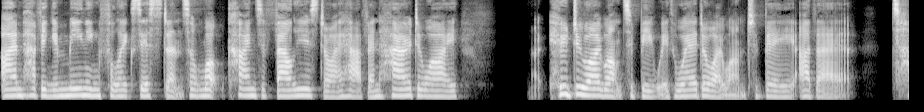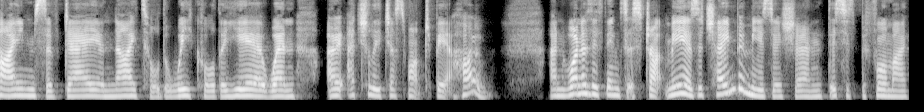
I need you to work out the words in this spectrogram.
I'm having a meaningful existence, and what kinds of values do I have, and how do I who do I want to be with? Where do I want to be? Are there times of day and night, or the week, or the year when I actually just want to be at home? And one of the things that struck me as a chamber musician, this is before my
